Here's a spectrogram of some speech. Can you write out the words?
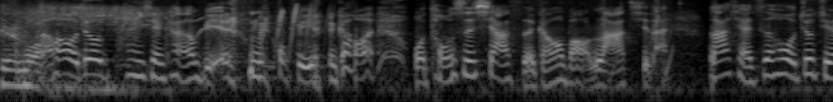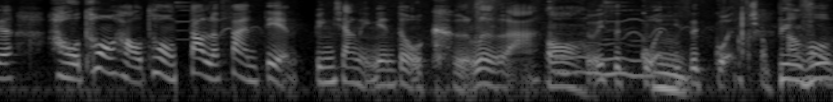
然后我就先看看别人，没有别人，赶快我同事吓死了，赶快把我拉起来。拉起来之后，我就觉得好痛好痛。到了饭店，冰箱里面都有可乐啊，就一直滚一直滚。冰敷，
